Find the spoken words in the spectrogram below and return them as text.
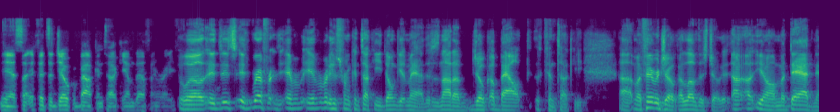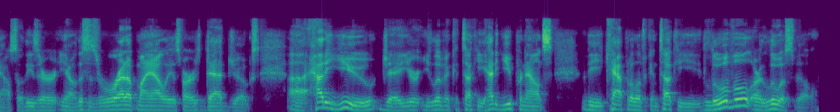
Yes, if it's a joke about Kentucky, I'm definitely ready. well, it, it's it reference everybody who's from Kentucky. Don't get mad. This is not a joke about Kentucky. Uh, my favorite joke. I love this joke. Uh, uh, you know, I'm a dad now, so these are you know this is right up my alley as far as dad jokes. Uh, how do you, Jay? You you live in Kentucky. How do you pronounce the capital of Kentucky? Louisville or Louisville?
